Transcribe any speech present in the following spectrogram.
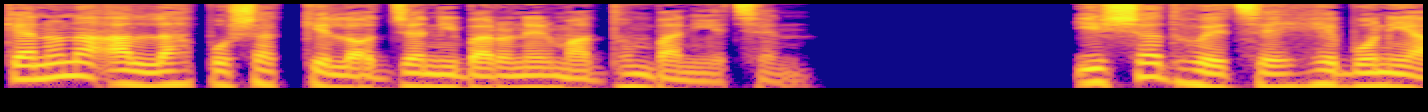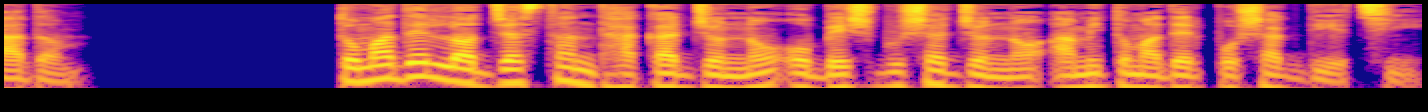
কেননা আল্লাহ পোশাককে লজ্জা নিবারণের মাধ্যম বানিয়েছেন। ঈর্ষাদ হয়েছে, হে বনি আদম! তোমাদের লজ্জাস্থান ঢাকার জন্য ও বেশভূষার জন্য আমি তোমাদের পোশাক দিয়েছি।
